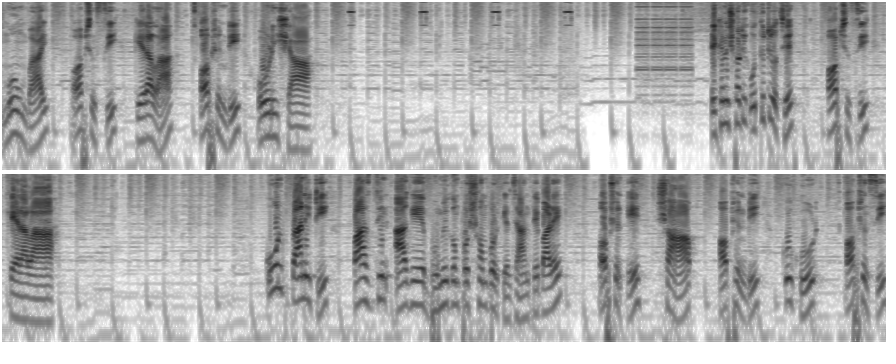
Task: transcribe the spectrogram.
Mumbai, option C, Kerala, option D, Odisha. এখানে সঠিক উত্তরটি হচ্ছে অপশন সি, কেরালা। কোন প্রাণীটি পাঁচ দিন আগে ভূমিকম্প সম্পর্কে জানতে পারে। অপশন এ, সাপ। অপশন বি, কুকুর। অপশন সি,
